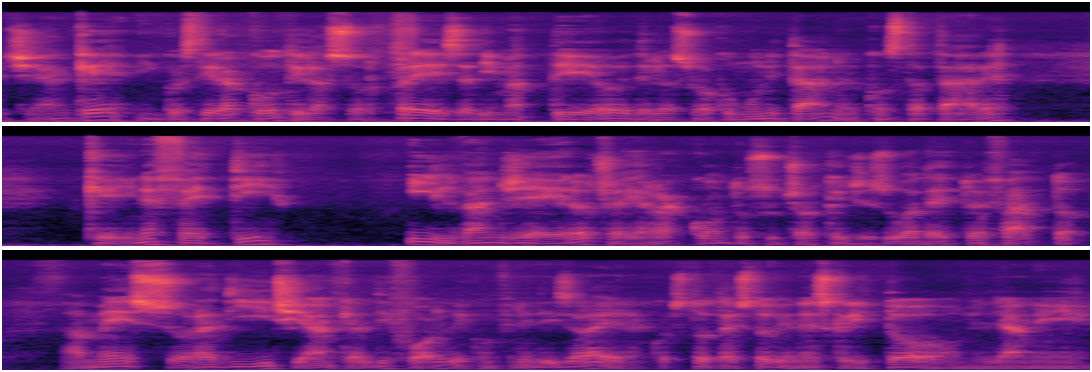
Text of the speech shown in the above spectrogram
E c'è anche in questi racconti la sorpresa di Matteo e della sua comunità nel constatare che in effetti il Vangelo, cioè il racconto su ciò che Gesù ha detto e fatto, ha messo radici anche al di fuori dei confini di Israele. Questo testo viene scritto negli anni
